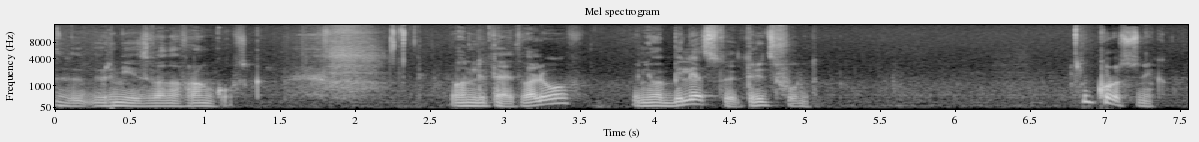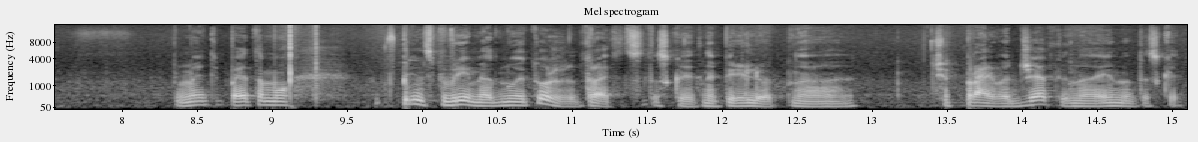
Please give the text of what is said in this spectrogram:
вернее, из Ивано-Франковска. Он летает во Львов, у него билет стоит 30 фунтов. Ну, к родственникам. Понимаете? Поэтому, в принципе, время одно и то же тратится, так сказать, на перелет, на private jet и на, и на, так сказать.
